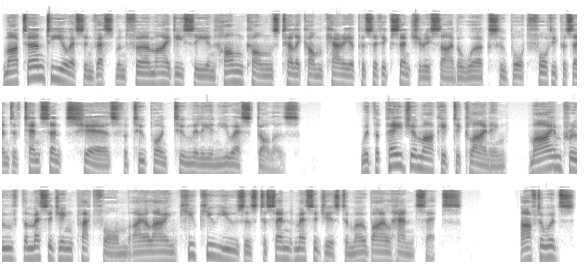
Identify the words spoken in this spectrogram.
Ma turned to U.S. investment firm IDG and Hong Kong's telecom carrier Pacific Century Cyberworks who bought 40% of Tencent's shares for 2.2 million US dollars. With the pager market declining, Ma improved the messaging platform by allowing QQ users to send messages to mobile handsets. Afterwards,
